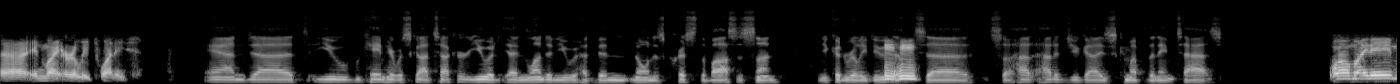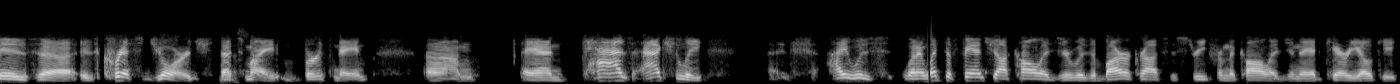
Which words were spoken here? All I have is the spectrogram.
uh, in my early twenties and uh, you came here with Scott Tucker. You had, in London, you had been known as Chris the boss's son. You couldn't really do mm-hmm. that. Uh, so how how did you guys come up with the name Taz? Well, my name is uh, is Chris George. That's yes. my birth name, um, and Taz actually. I was when I went to Fanshawe College. There was a bar across the street from the college, and they had karaoke.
